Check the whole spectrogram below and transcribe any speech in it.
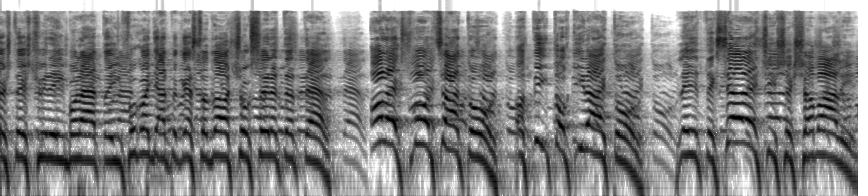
kedves testvéreink, barátaink, fogadjátok ezt a dalt sok szeretettel. Alex Forcától, a TikTok királytól. Legyetek szerencsések, Saválin!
